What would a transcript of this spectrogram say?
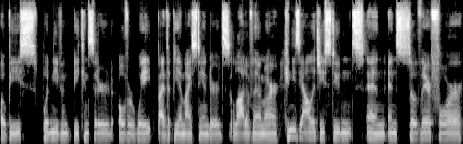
obese wouldn't even be considered overweight by the BMI standards. A lot of them are kinesiology students and, and so therefore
